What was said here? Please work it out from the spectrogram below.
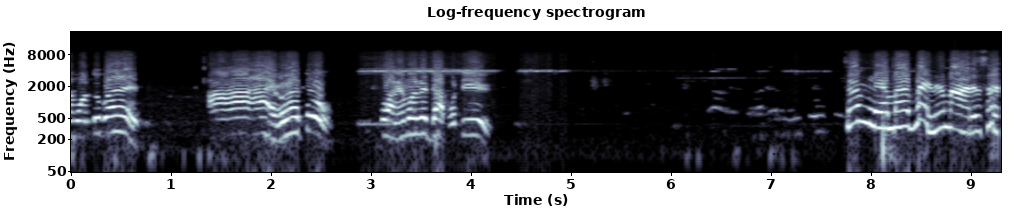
એ મોન્ટુભાઈ આ આ આ હેરો હતો. કોને મને ઝાપોટી? ચમ મારા છે.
